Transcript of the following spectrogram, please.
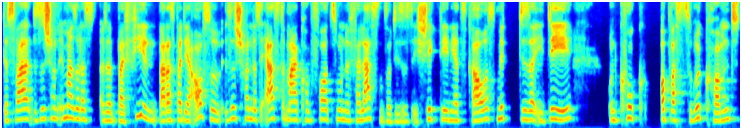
das war, das ist schon immer so, dass, also bei vielen war das bei dir auch so, ist es schon das erste Mal Komfortzone verlassen, so dieses, ich schicke den jetzt raus mit dieser Idee und guck, ob was zurückkommt.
